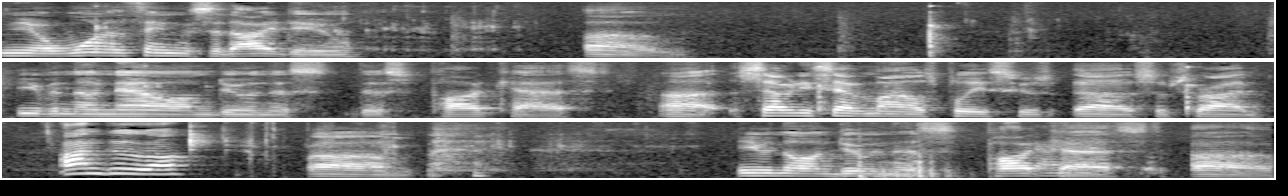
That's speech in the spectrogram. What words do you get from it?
you know one of the things that I do um, even though now I'm doing this this podcast uh, 77 miles please uh, subscribe. On google. Um, even though I'm doing this podcast, uh,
